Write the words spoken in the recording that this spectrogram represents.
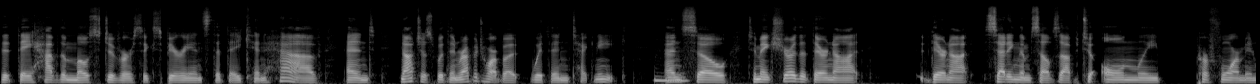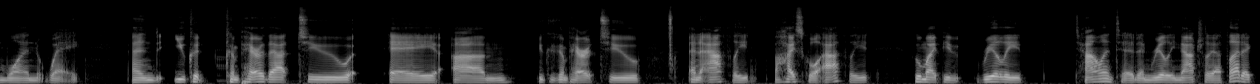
that they have the most diverse experience that they can have and not just within repertoire but within technique mm-hmm. and so to make sure that they're not they're not setting themselves up to only perform in one way and you could compare that to a um, you could compare it to an athlete a high school athlete who might be really talented and really naturally athletic,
